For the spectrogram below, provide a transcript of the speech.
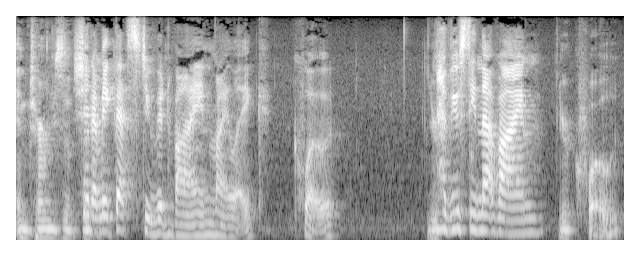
in terms of Should the- I make that stupid vine my like quote? Your- Have you seen that vine? your quote?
